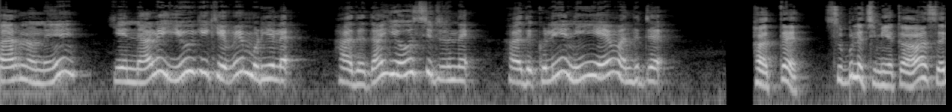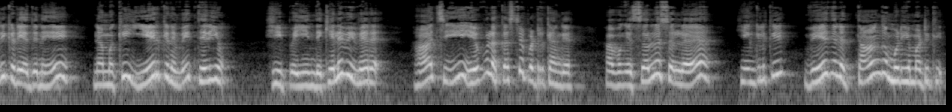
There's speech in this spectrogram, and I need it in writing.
காரணம்னு என்னால் யூகிக்கவே முடியல. அதை தான் யோசிச்சுட்டு இருந்தேன். அதுக்குள்ளேயே நீ ஏன் வந்துட்ட. அத்தை சுப்புலட்சுமி அக்கா சரி கிடையாதுன்னு நமக்கு ஏற்கனவே தெரியும். இப்ப இந்த கிழவி வேற ஆச்சி எவ்வளவு கஷ்டப்பட்டிருக்காங்க. அவங்க சொல்ல சொல்ல எங்களுக்கு வேதனை தாங்க முடிய மாட்டேங்குது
